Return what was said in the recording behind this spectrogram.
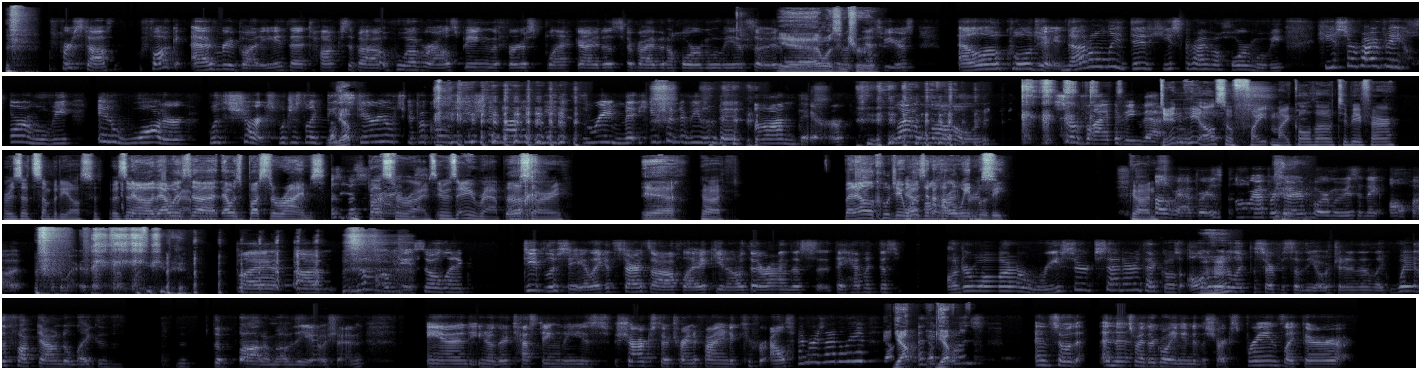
First off, fuck everybody that talks about whoever else being the first black guy to survive in a horror movie. So it Yeah, that wasn't came out in the true. years. LL Cool J. Not only did he survive a horror movie, he survived a horror movie in water with sharks, which is like the Yep. stereotypical. He should not have made it three. Mi- he shouldn't have even been on there, let alone surviving that. Didn't he also fight Michael though? To be fair, or is that somebody else? Was that no, that was uh that was Busta Rhymes. It was Busta Rhymes. It was a rapper. Ugh. Sorry. Yeah. God. But LL Cool J Yeah, was in a Halloween rappers. movie. God. all rappers. All rappers are in horror movies and they all fought Michael Myers. at some point. but um no okay so like deep blue sea like it starts off like you know they're on this they have like this underwater research center that goes all the way to like the surface of the ocean and then like way the fuck down to like the bottom of the ocean and you know they're testing these sharks they're trying to find a cure for alzheimer's i believe I Yep. think Yep. And so, th- and that's why they're going into the shark's brains. Like they're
